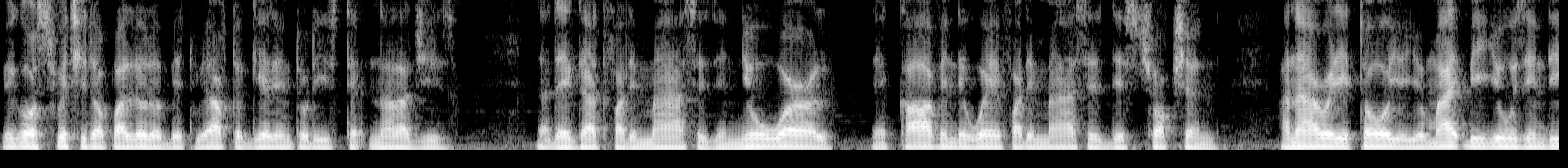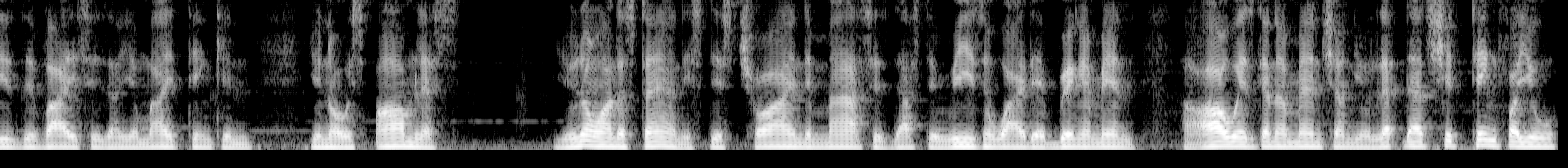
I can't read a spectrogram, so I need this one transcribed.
we go switch it up a little bit. We have to get into these technologies that they got for the masses. The new world. They're carving the way for the masses destruction. And I already told you, you might be using these devices and you might thinking, you know, it's harmless. You don't understand. It's destroying the masses. That's the reason why they bring them in. I always gonna mention you. Let that shit think for you.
